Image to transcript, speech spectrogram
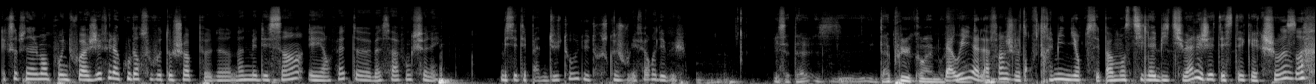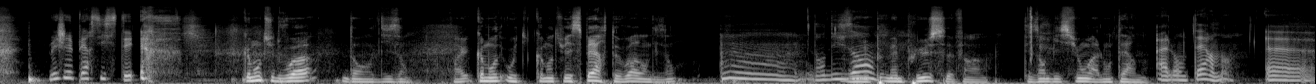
exceptionnellement, pour une fois, j'ai fait la couleur sous Photoshop d'un de mes dessins et en fait, bah, ça a fonctionné. Mais c'était pas du tout, du tout ce que je voulais faire au début. Et ça t'a il t'a plu quand même Bah final. oui, à la fin, je le trouve très mignon. C'est pas mon style habituel. J'ai testé quelque chose, mais j'ai persisté. Comment tu te vois dans 10 ans? Comment, ou t- comment tu espères te voir dans 10 ans? Hmm, dans 10 Ou ans, Même plus, enfin, tes ambitions à long terme? à long terme, euh,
